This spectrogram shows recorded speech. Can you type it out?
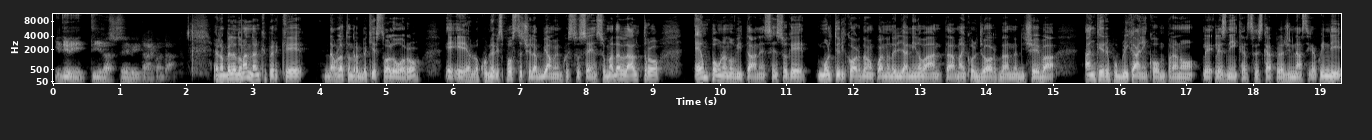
i diritti, la sostenibilità e quant'altro? È una bella domanda anche perché da un lato andrebbe chiesto a loro e, e alcune risposte ce le abbiamo in questo senso, ma dall'altro è un po' una novità, nel senso che molti ricordano quando negli anni 90 Michael Jordan diceva anche i repubblicani comprano le, le sneakers, le scarpe da ginnastica, quindi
